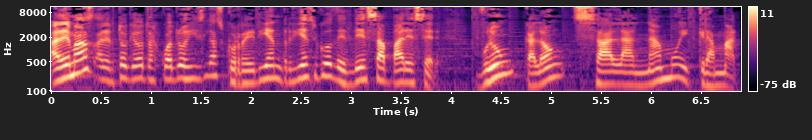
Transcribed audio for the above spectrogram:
Además, alertó que otras cuatro islas correrían riesgo de desaparecer. Brun, Kalong, Salanamo y Kramat.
